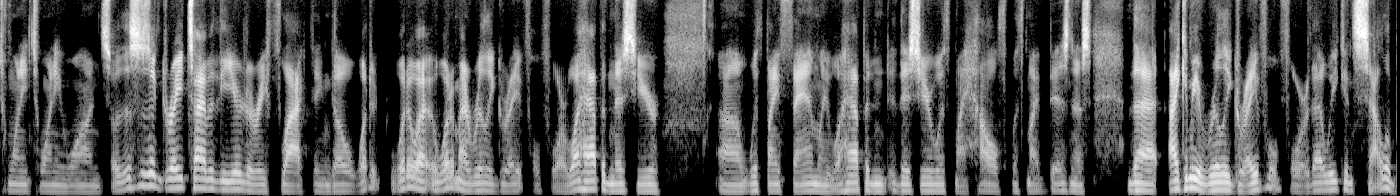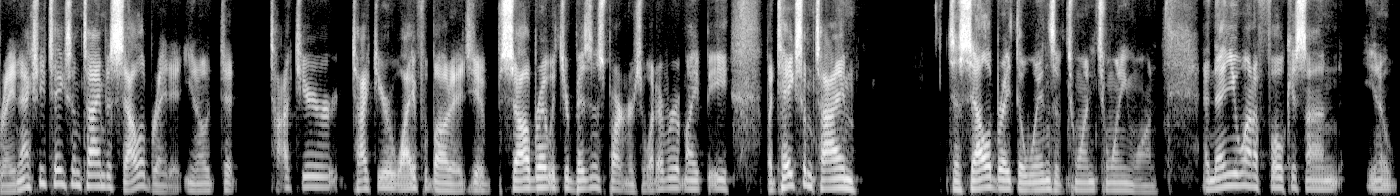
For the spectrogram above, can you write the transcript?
2021 so this is a great time of the year to reflect and go what what do i what am i really grateful for? What happened this year uh, with my family? What happened this year with my health with my business that i can be really grateful for that we can celebrate and actually take some time to celebrate it you know to talk to your talk to your wife about it. You celebrate with your business partners whatever it might be but take some time to celebrate the wins of 2021 and then you want to focus on you know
